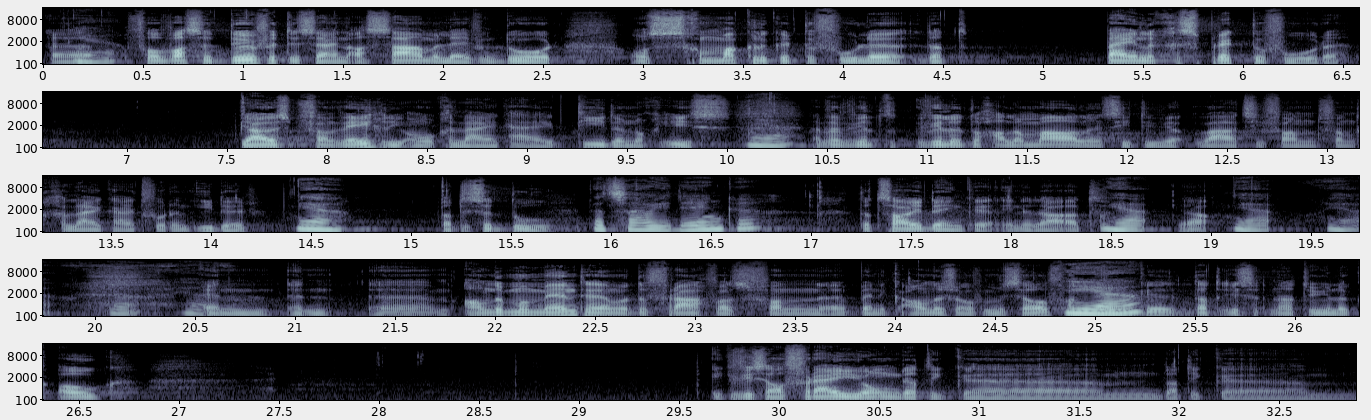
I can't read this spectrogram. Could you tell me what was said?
eh. Volwassen durven te zijn als samenleving door ons gemakkelijker te voelen dat pijnlijk gesprek te voeren. Juist vanwege die ongelijkheid die er nog is. En we willen, willen toch allemaal een situatie van, van gelijkheid voor een ieder. ja, Dat is het doel. dat zou je denken. Dat zou je denken, inderdaad. Ja, Ja. ja, ja. En een eh, ander moment, hè, want de vraag was van, eh, ben ik anders over mezelf gaan Ja. denken? Dat is natuurlijk ook... Ik wist al vrij jong dat ik, eh, dat ik eh,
